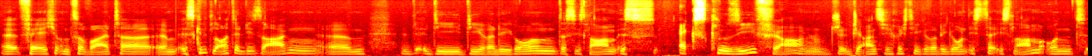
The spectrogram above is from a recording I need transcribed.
äh, äh, und so weiter. Ähm, es gibt Leute, die sagen, ähm, die, die Religion des Islam ist exklusiv, ja, die einzig richtige Religion ist der Islam und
